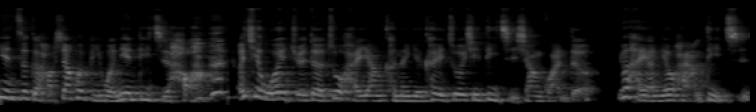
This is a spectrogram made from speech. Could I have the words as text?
念这个好像会比我念地址好，而且我也觉得做海洋可能也可以做一些地址相关的。因为海洋也有海洋地质，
